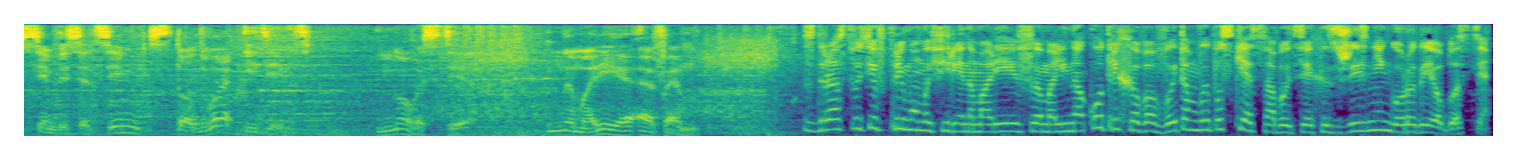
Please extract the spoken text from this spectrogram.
77 102 и 9. Новости на Мария-ФМ. Здравствуйте, в прямом эфире на Мария-ФМ Алина Котрихова. В этом выпуске о событиях из жизни города и области.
